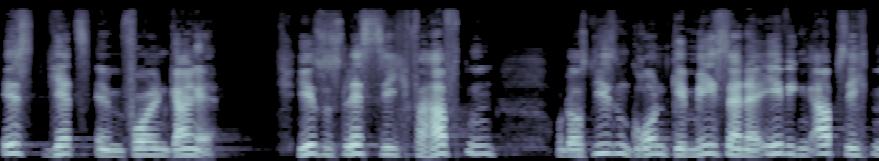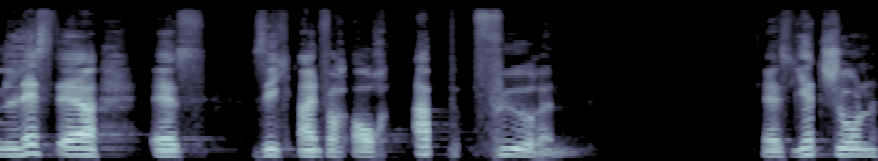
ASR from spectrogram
ist jetzt im vollen Gange. Jesus lässt sich verhaften und aus diesem Grund, gemäß seiner ewigen Absichten, lässt er es sich einfach auch abführen. Er ist jetzt schon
